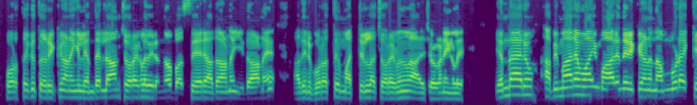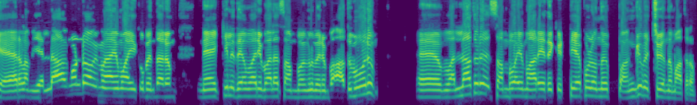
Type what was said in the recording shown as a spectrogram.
പുറത്തേക്ക് തെറിക്കുകയാണെങ്കിൽ എന്തെല്ലാം ചൊറകൾ വരുന്നു? ബസ്സുകാർ അതാണ് ഇതാണ്. അതിന് പുറത്ത് മറ്റുള്ള ചൊറകൾ ആലോചിച്ചോക്കണങ്ങൾ എന്തായാലും അഭിമാനമായി മാറി നിൽക്കുകയാണ് നമ്മുടെ കേരളം. എല്ലാം കൊണ്ടും അഭിമാനമായിരിക്കും എന്തായാലും നേക്കിൽ ഇതേമാതിരി പല സംഭവങ്ങൾ വരുമ്പോൾ അതുപോലും വല്ലാത്തൊരു സംഭവമായി മാറിയത് കിട്ടിയപ്പോഴൊന്ന് പങ്കുവെച്ചു എന്ന് മാത്രം.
